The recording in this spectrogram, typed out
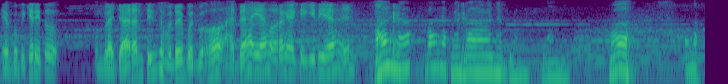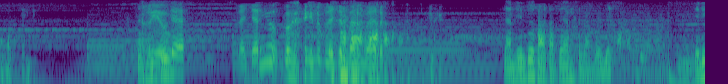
ya gue pikir itu pembelajaran sih sebenarnya buat gue oh ada ya orang yang kayak gini ya ya. Banyak banyak men. Banyak banyak banyak. Bah banyak banget. Dan Lalu ya udah. Belajar yuk. Gue itu belajar bareng-bareng dan itu salah satu yang sedang gue biasakan juga. jadi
